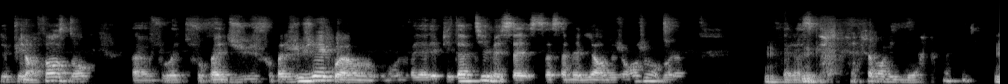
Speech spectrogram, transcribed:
depuis l'enfance. Donc, il euh, faut, faut pas être faut pas juger quoi. On, va y aller petit à petit, mais ça, ça s'améliore de jour en jour. Voilà. C'est ce que j'ai envie de dire. on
